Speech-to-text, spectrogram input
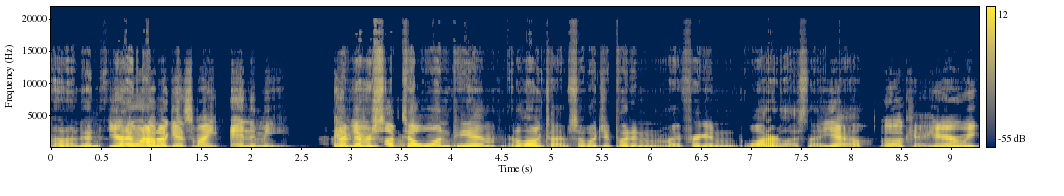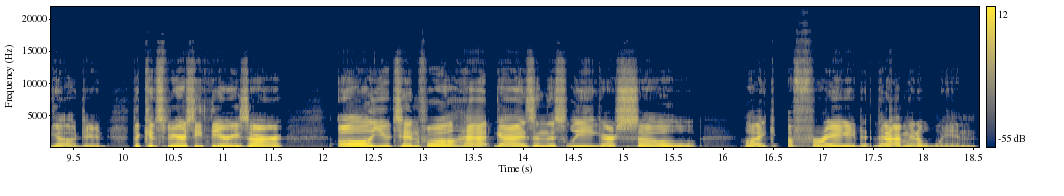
I don't know, dude. You're I- going I'm up not- against my enemy. I've never slept till 1 p.m. in a long time. So what'd you put in my friggin' water last night? Yeah. pal? Okay, here we go, dude. The conspiracy theories are all you tinfoil hat guys in this league are so like afraid that I'm gonna win.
